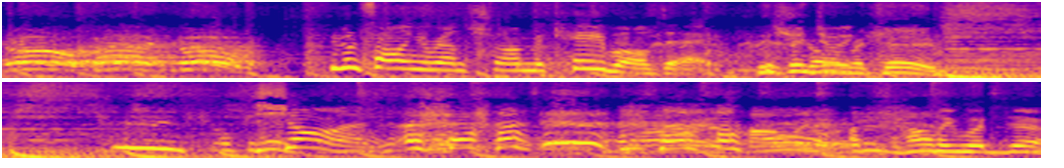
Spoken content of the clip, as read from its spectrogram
Go back go! You've been following around Sean McCabe all day. He's been Sean doing McCabe. Sean. What does Hollywood do?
